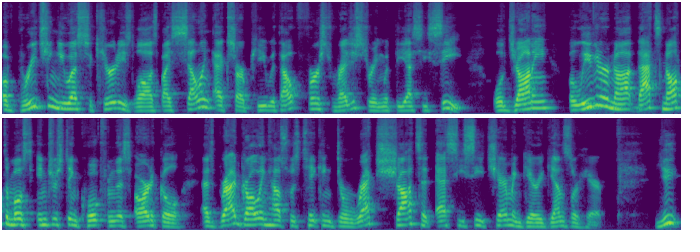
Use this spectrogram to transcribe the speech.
of breaching U.S. securities laws by selling XRP without first registering with the SEC. Well, Johnny, believe it or not, that's not the most interesting quote from this article, as Brad Garlinghouse was taking direct shots at SEC Chairman Gary Gensler here. You,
